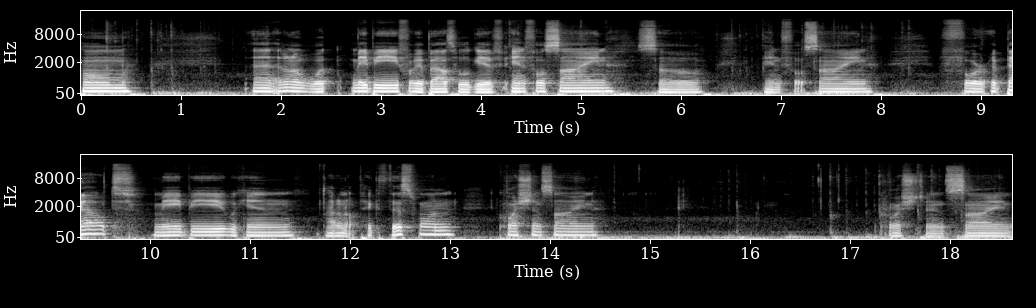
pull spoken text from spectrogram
home. And I don't know what, maybe for about we'll give info sign. So info sign. For about, maybe we can, I don't know, pick this one, question sign question sign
